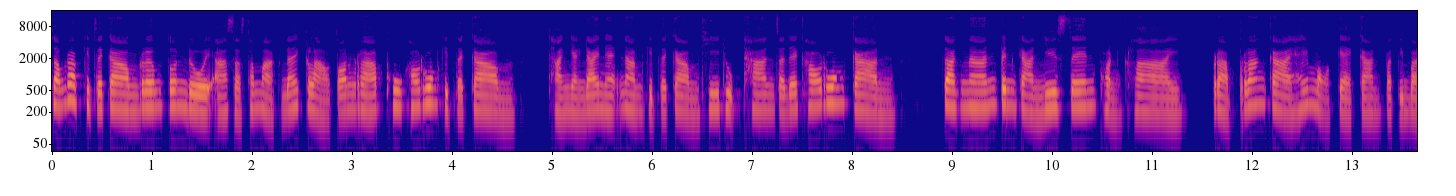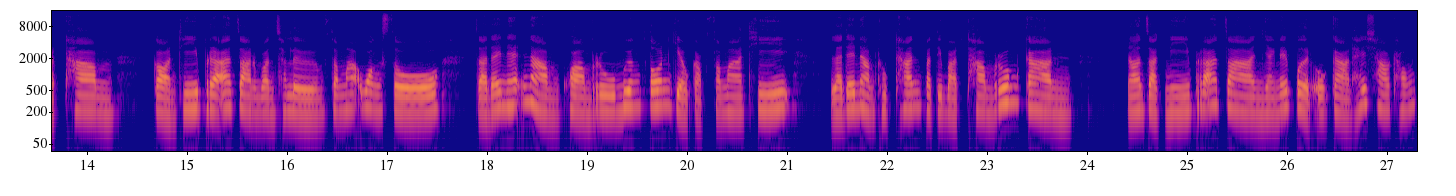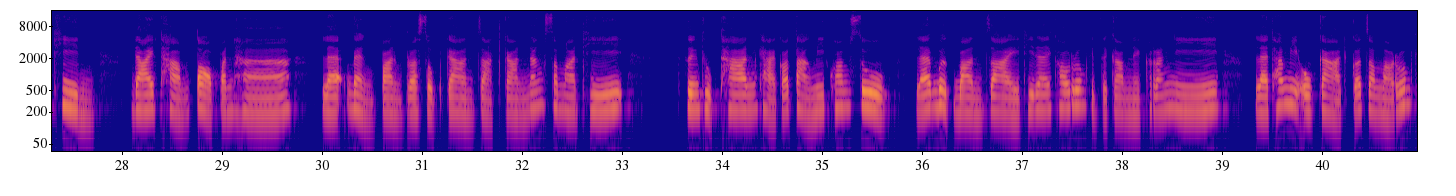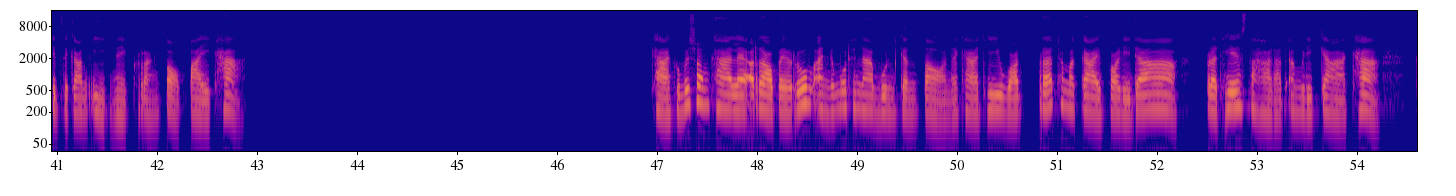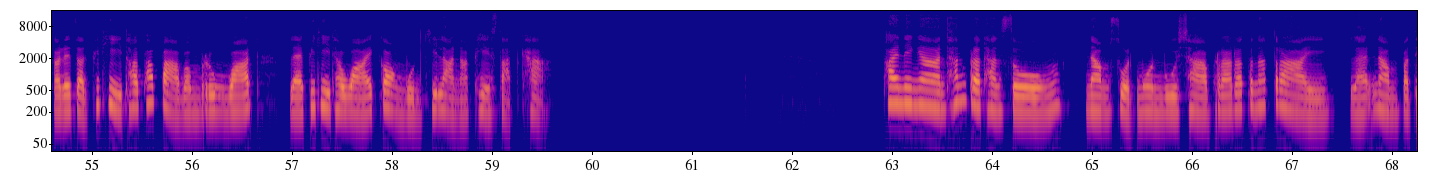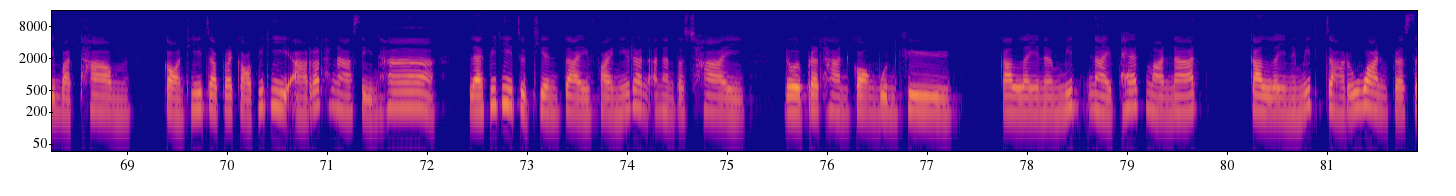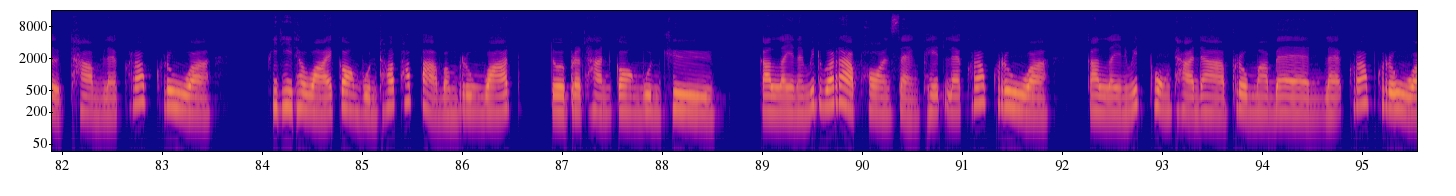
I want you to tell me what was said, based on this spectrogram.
สำหรับกิจกรรมเริ่มต้นโดยอาสาสมัครได้กล่าวต้อนรับผู้เข้าร่วมกิจกรรม ทั้งยังได้แนะนำกิจกรรมที่ทุกท่านจะได้เข้าร่วมกัน จากนั้นเป็นการยืดเส้นผ่อนคลาย ปรับร่างกายให้เหมาะแก่การปฏิบัติธรรม ก่อนที่พระอาจารย์วันเฉลิม สมะวังโซจะได้แนะนำความรู้เบื้องต้นเกี่ยวกับสมาธิ และได้นำทุกท่านปฏิบัติธรรมร่วมกัน นอกจากนี้พระอาจารย์ยังได้เปิดโอกาสให้ชาวท้องถิ่น ได้ถามตอบปัญหา และแบ่งปันประสบการณ์จากการนั่งสมาธิ ซึ่งทุกท่านค่ะก็ต่างมีความสุข และเบิกบานใจที่ได้เข้าร่วมกิจกรรมในครั้งนี้ และถ้ามีโอกาสก็จะมาร่วมกิจกรรมอีกในครั้งต่อไปค่ะ ค่ะคุณผู้ชมคะและเราไปร่วมอนุโมทนาบุญกันต่อนะคะ ที่วัดพระธรรมกายฟลอริดา ประเทศสหรัฐอเมริกาค่ะ ก็ได้จัดพิธีทอดผ้าป่าบำรุงวัด และพิธีถวายกล่องบุญคิลานาเพศัตค่ะ ภายในงานท่านประธานสงฆ์นำสวดมนต์บูชาพระรัตนตรัย และนำปฏิบัติธรรม ก่อนที่จะประกอบพิธีอารัธนาศีลห้าและพิธีจุดเทียนใจไฟนิรันดร์อนันตชัย โดยประธานกองบุญคือกัลยาณมิตรนายแพทย์มานัทกัลยาณมิตรจารุวรรณประเสริฐธรรมและครอบครัว พิธีถวายกองบุญทอดผ้าป่าบำรุงวัด โดยประธานกองบุญคือกัลยาณมิตรวราพรแสงเพชรและครอบครัว กัลยาณมิตรพงธาดา พรหมาแบน และครอบครัว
